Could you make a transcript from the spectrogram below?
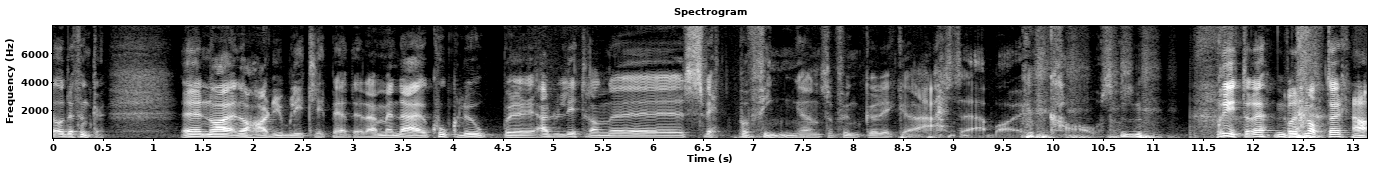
Og det funker. Eh, nå, nå har det jo blitt litt bedre der, men det er jo koker du opp eh, Er du litt grann, eh, svett på fingeren, så funker det ikke. Nei, det er bare kaos. Altså. Brytere, knotter, ja.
